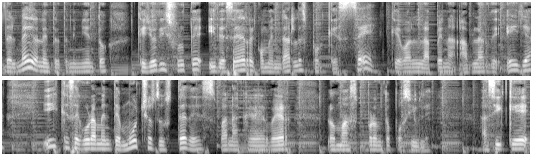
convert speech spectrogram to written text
del medio del entretenimiento que yo disfrute y desee recomendarles porque sé que vale la pena hablar de ella y que seguramente muchos de ustedes van a querer ver lo más pronto posible. Así que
